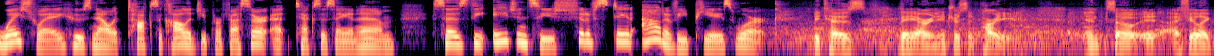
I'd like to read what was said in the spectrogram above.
Weihsueh, who's now a toxicology professor at Texas A&M, says the agencies should have stayed out of EPA's work because they are an interested party. And so it, I feel like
